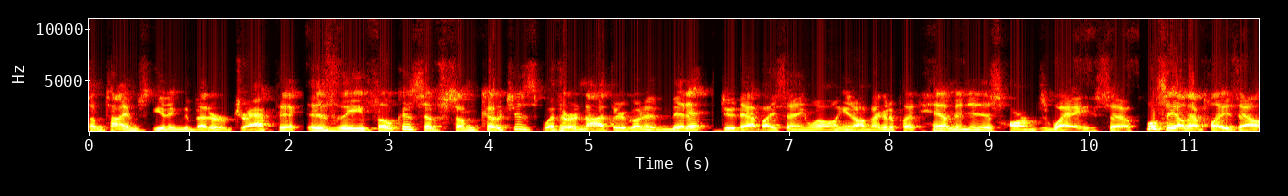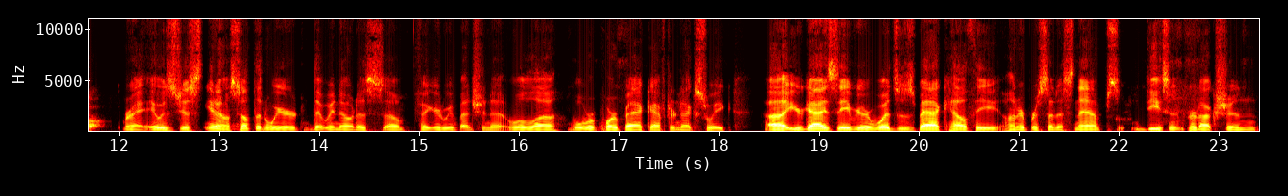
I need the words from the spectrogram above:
sometimes getting the better draft pick is the focus of some coaches, whether or not they're going to admit it, do that by saying, well, you know, I'm not going to put him in his harm's way. So we'll see how that plays out. Right. It was just, you know, something weird that we noticed. So figured we'd mention it. We'll uh we'll report back after next week. Uh, your guy Xavier Woods was back healthy, 100% of snaps, decent production.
